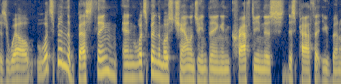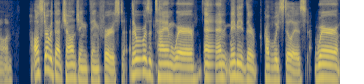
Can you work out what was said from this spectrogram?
as well. What's been the best thing and what's been the most challenging thing in crafting this this path that you've been on? I'll start with that challenging thing first. There was a time where, and maybe there probably still is, where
